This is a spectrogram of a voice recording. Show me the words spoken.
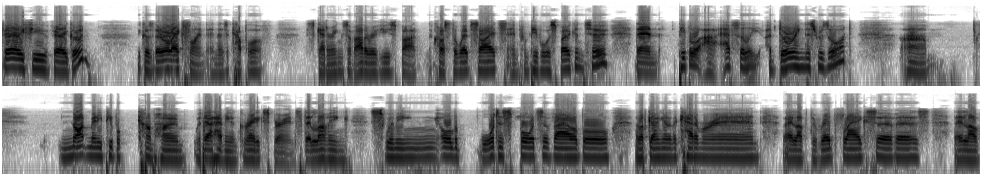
Very few very good, because they're all excellent and there's a couple of scatterings of other reviews but across the websites and from people we've spoken to then people are absolutely adoring this resort. Um, not many people come home without having a great experience. They're loving swimming all the water sports available. They love going out on the catamaran. They love the red flag service. They love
